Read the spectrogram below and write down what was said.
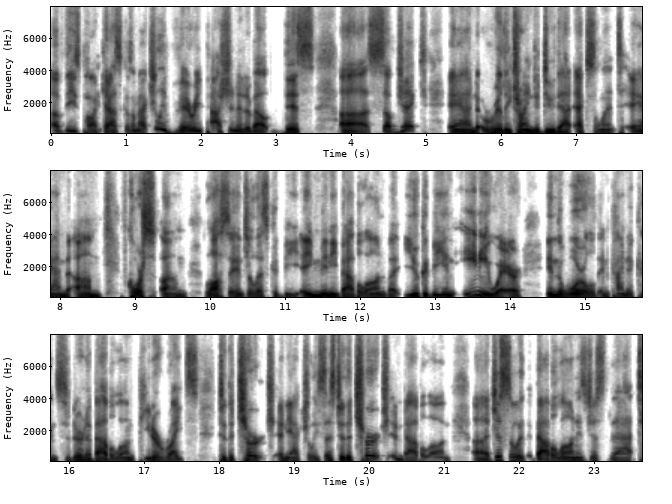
of these podcasts because I'm actually very passionate about this uh, subject and really trying to do that excellent. And um, of course, um, Los Angeles could be a mini Babylon, but you could be in anywhere in the world and kind of considered a Babylon. Peter writes to the church, and he actually says to the church in Babylon uh, just so it, Babylon is just that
